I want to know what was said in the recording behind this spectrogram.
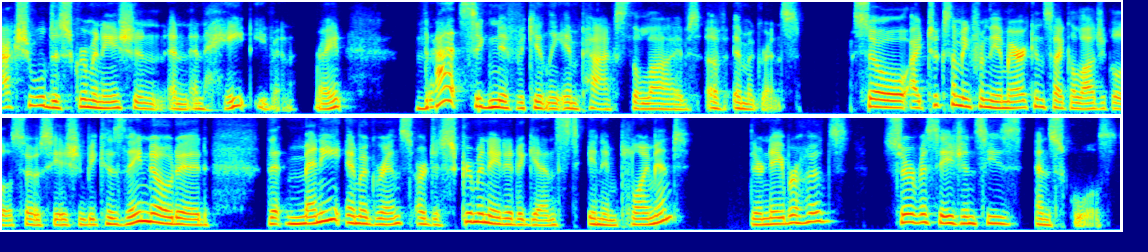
actual discrimination and, and hate even, right? That significantly impacts the lives of immigrants. So I took something from the American Psychological Association because they noted that many immigrants are discriminated against in employment, their neighborhoods, service agencies, and schools.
